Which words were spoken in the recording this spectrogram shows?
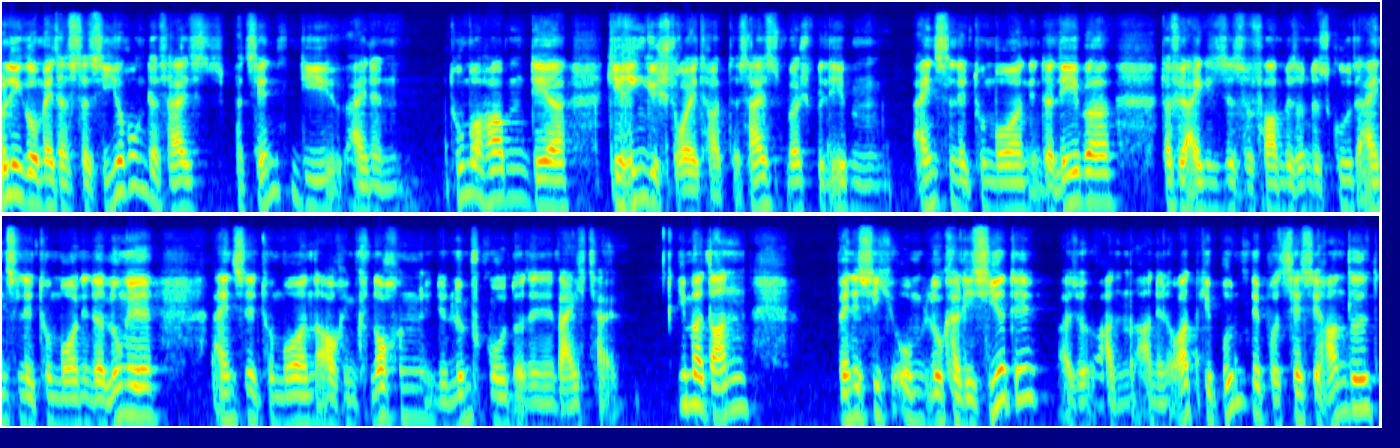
Oligometastasierung, das heißt Patienten, die einen Tumor haben, der gering gestreut hat. Das heißt zum Beispiel eben einzelne Tumoren in der Leber. Dafür eignet sich das Verfahren besonders gut. Einzelne Tumoren in der Lunge, einzelne Tumoren auch im Knochen, in den Lymphknoten oder in den Weichteilen. Immer dann, wenn es sich um lokalisierte, also an, an den Ort gebundene Prozesse handelt,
